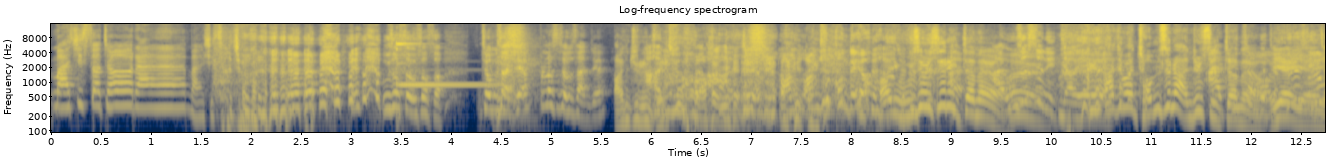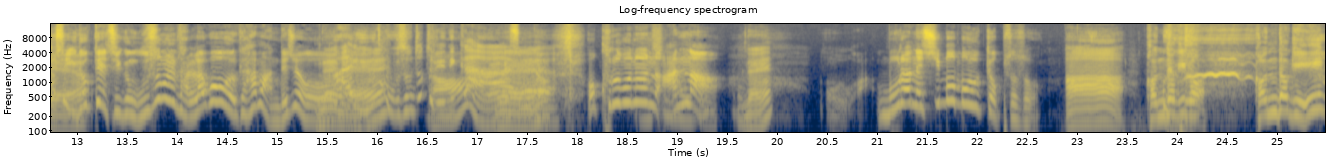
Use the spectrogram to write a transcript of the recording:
맛있어져라, 맛있어져라. 웃었어, 웃었어. 점수 안 줘요? 플러스 점수 안 줘요? 안 주는데요? 안 준다. 아, 예. 안, 안 줄 건데요. 아니 웃을 수는 있잖아요. 아, 웃을 수는 있죠. 예. 그, 하지만 점수는 안 줄수 아, 있잖아요. 그쵸, 그쵸. 예, 그래서 예, 소영 씨 예. 이렇게 지금 웃음을 달라고 이렇게 하면 안 되죠. 네네. 아, 웃음도 들으니까. 아, 네. 알겠습니다. 어, 그러면은 안 나. 네. 물 안에 씹어 먹을 게 없어서. 아 건더기가 건더기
